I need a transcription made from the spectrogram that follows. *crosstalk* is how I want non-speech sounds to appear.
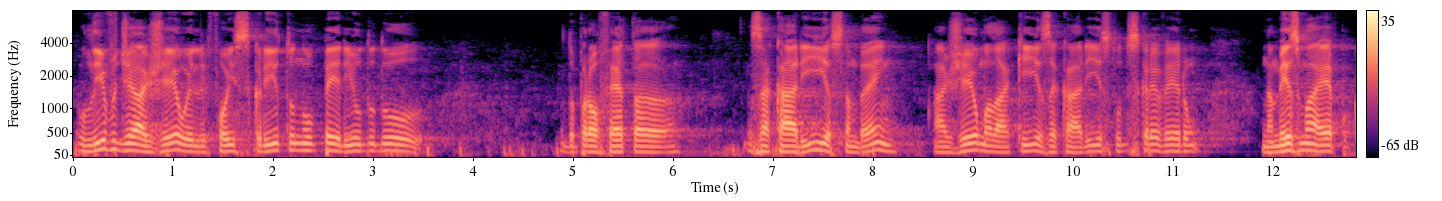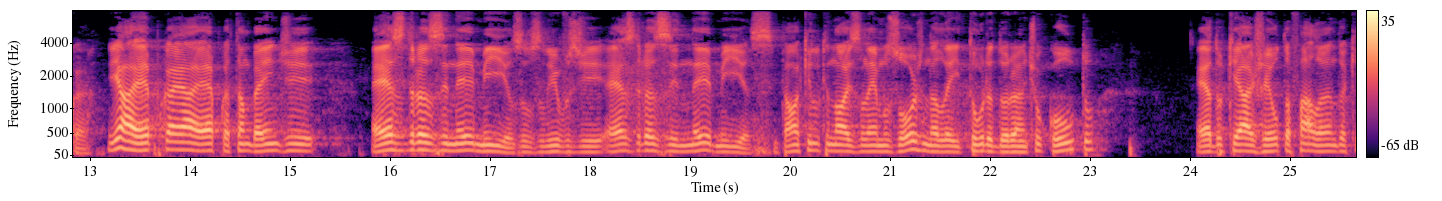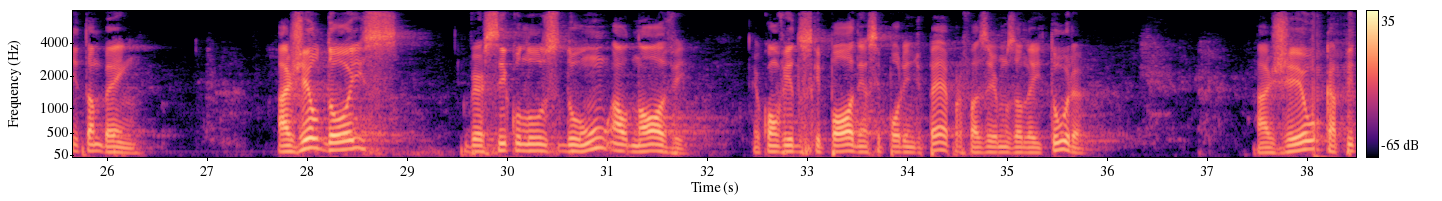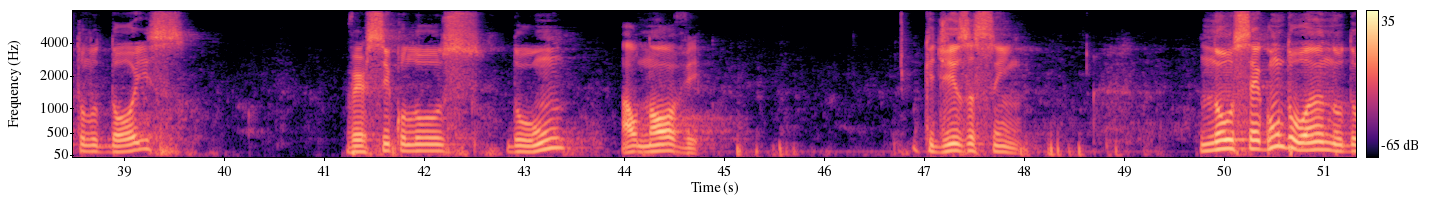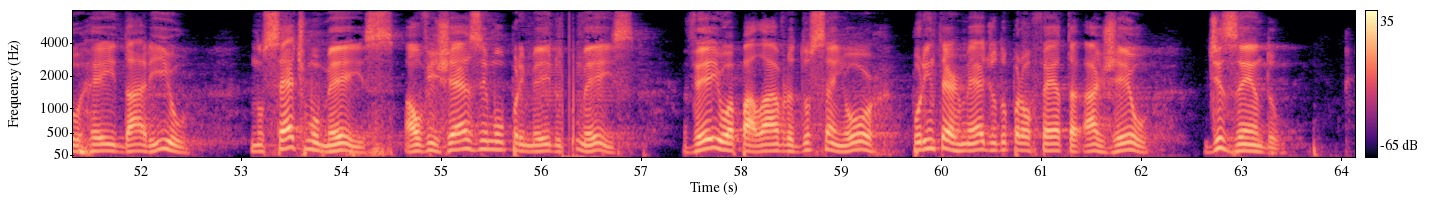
O livro de Ageu ele foi escrito no período do, do profeta Zacarias também. Ageu, Malaquias, Zacarias, tudo escreveram na mesma época. E a época é a época também de Esdras e Neemias, os livros de Esdras e Neemias. Então, aquilo que nós lemos hoje na leitura durante o culto é do que Ageu está falando aqui também. Ageu 2, versículos do 1 ao 9. Eu convido os que podem a se porem de pé para fazermos a leitura. Ageu, capítulo 2, versículos do 1 ao 9, que diz assim: No segundo ano do rei Dario, no sétimo mês, ao vigésimo primeiro do mês, veio a palavra do Senhor por intermédio do profeta Ageu, dizendo:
